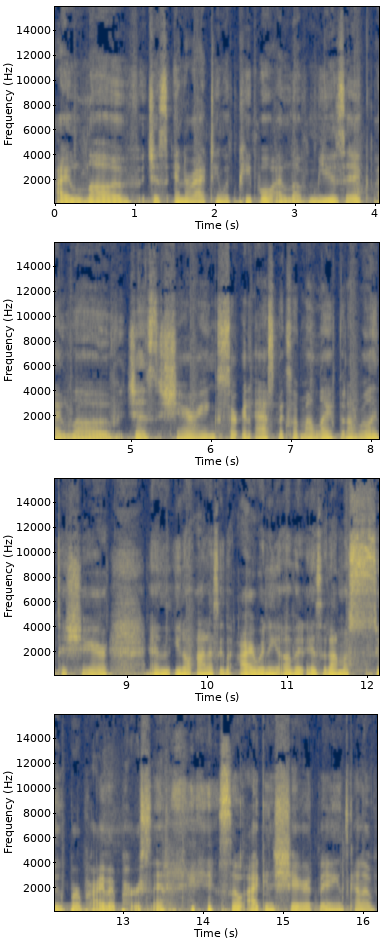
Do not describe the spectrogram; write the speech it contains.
I love just interacting with people. I love music. I love just sharing certain aspects of my life that I'm willing to share. And, you know, honestly, the irony of it is that I'm a super private person. so I can share things kind of,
